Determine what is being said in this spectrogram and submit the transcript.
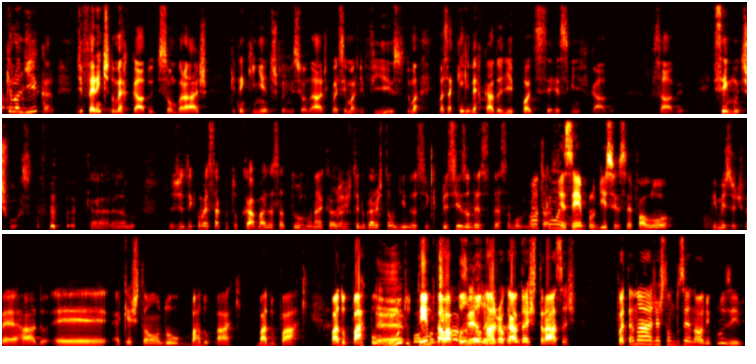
aquilo ali, cara. Diferente do mercado de São Brás, que tem 500 permissionários, que vai ser mais difícil, mas aquele mercado ali pode ser ressignificado, sabe? Sem muito esforço. Caramba. A gente tem que começar a cutucar mais essa turma, né, cara? A É. gente tem lugares tão lindos assim que precisam desse, dessa movimentação. tem um exemplo disso que você falou, permite se eu estiver errado, é a questão do Bar do Parque. Bar do Parque. Bar do Parque, por É, muito pô, tempo, estava abandonado, jogado também. das traças. Foi até na gestão do Zenaldo, inclusive.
